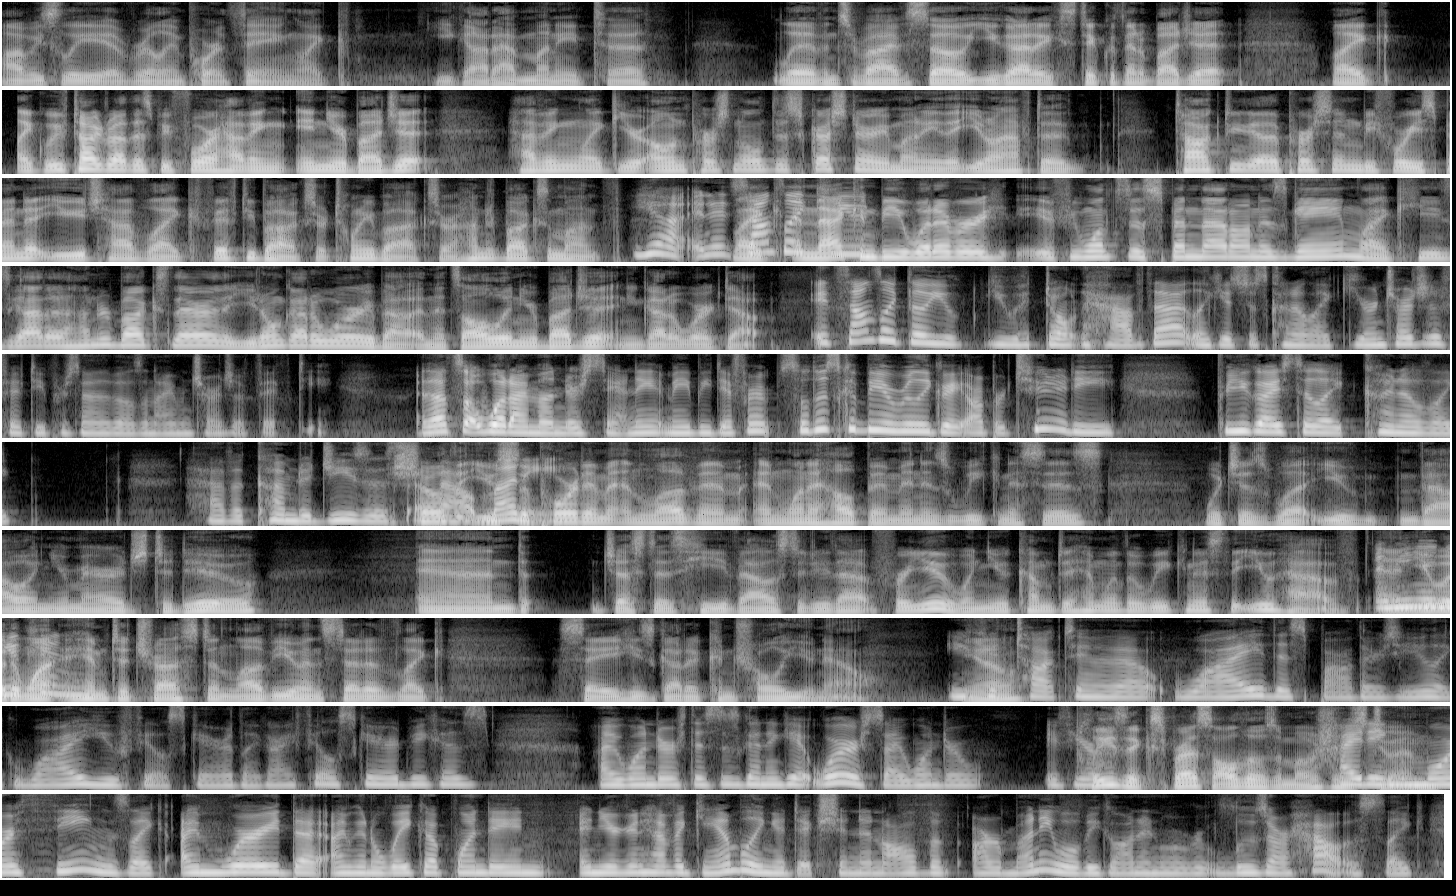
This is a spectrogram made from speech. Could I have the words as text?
obviously a really important thing. Like, you got to have money to live and survive. So you got to stick within a budget. Like like we've talked about this before. Having in your budget, having like your own personal discretionary money that you don't have to talk to the other person before you spend it. You each have like fifty bucks or twenty bucks or hundred bucks a month. Yeah, and it like, sounds like and that you, can be whatever if he wants to spend that on his game like he's got a hundred bucks there that you don't got to worry about and it's all in your budget and you got it worked out it sounds like though you you don't have that. Like it's just kind of like you're in charge of 50% of the bills and I'm in charge of 50. That's what I'm understanding. It may be different. So this could be a really great opportunity for you guys to like kind of like have a come to Jesus show about that you money. support him and love him and want to help him in his weaknesses which is what you vow in your marriage to do and just as he vows to do that for you when you come to him with a weakness that you have I and mean, you and would you want can- him to trust and love you instead of like say he's got to control you now you, you could know? talk to him about why this bothers you, like why you feel scared. Like I feel scared because I wonder if this is going to get worse. I wonder if you're please express all those emotions to hiding him more things. Like I'm worried that I'm going to wake up one day and, and you're going to have a gambling addiction and all the our money will be gone and we'll lose our house. Like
